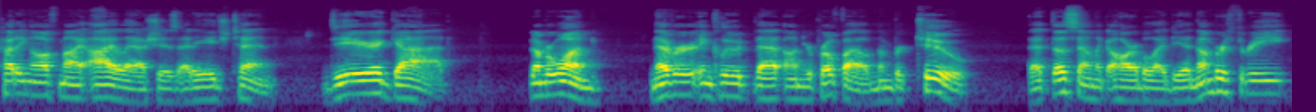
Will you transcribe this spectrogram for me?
Cutting off my eyelashes at age 10. Dear God. Number one, never include that on your profile. Number two, that does sound like a horrible idea. Number three,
